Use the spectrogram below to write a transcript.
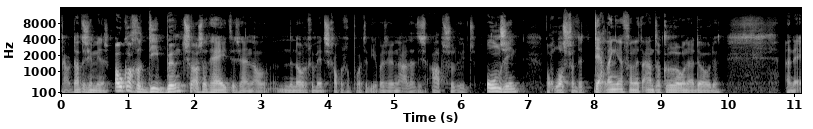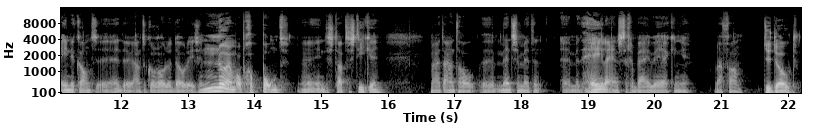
Nou, dat is inmiddels ook al gedebunked, zoals dat heet. Er zijn al de nodige wetenschappelijke rapporten die hebben gezegd: nou, dat is absoluut onzin. Nog los van de tellingen van het aantal coronadoden. Aan de ene kant, eh, de aantal coronadoden is enorm opgepompt eh, in de statistieken. Maar het aantal eh, mensen met, een, eh, met hele ernstige bijwerkingen, waarvan de dood,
